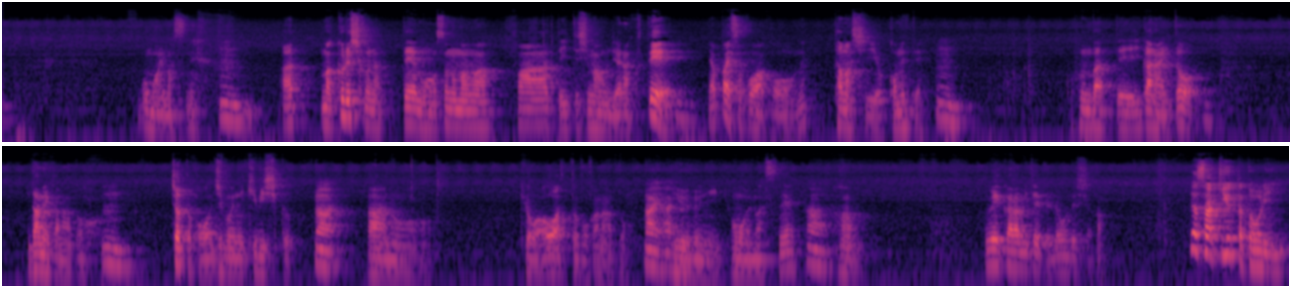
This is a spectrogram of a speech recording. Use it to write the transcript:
思いますねうん。あまあ苦しくなってもうそのままファーっていってしまうんじゃなくて、やっぱりそこはこうね魂を込めて踏ん張っていかないとダメかなとうん。ちょっとこう自分に厳しくはあの今日は終わっとこうかない。はいはい。というふうに思いますね、ははい、上から見ててどうでしたか？い。いや、さっき言った通り、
